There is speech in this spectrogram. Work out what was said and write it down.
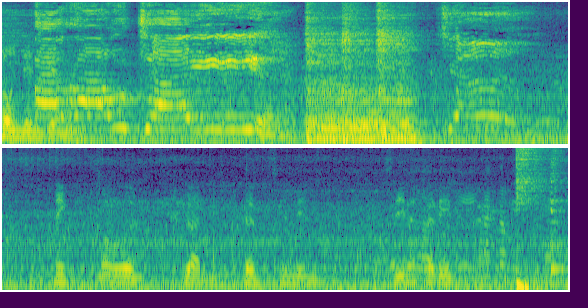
กำลังช่วงเย็นๆนี่ก็เอิ้นเขื่อนเขื่อนซีนินศรีนครินทร์น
